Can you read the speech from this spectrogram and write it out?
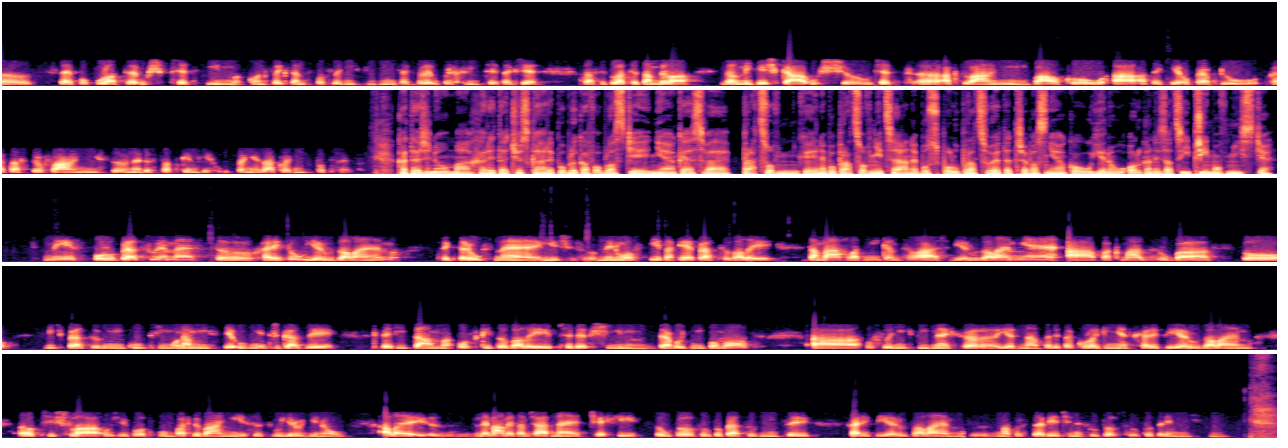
z té populace už před tím konfliktem z posledních týdnů tak byli uprchlíci, takže ta situace tam byla velmi těžká už uh, před uh, aktuální válkou a, a teď je opravdu katastrofální s nedostatkem těch úplně základních potřeb. Kateřino, má Charita Česká republika v oblasti nějaké své pracovníky nebo pracovnice, nebo spolupracujete třeba s nějakou jinou organizací přímo v místě? My spolupracujeme s Charitou Jeruzalém, se kterou jsme již v minulosti také pracovali tam má hlavní kancelář v Jeruzalémě a pak má zhruba 100 svých pracovníků přímo na místě uvnitř Gazy, kteří tam poskytovali především zdravotní pomoc a v posledních týdnech eh, jedna tady ta kolegyně z Charity Jeruzalém eh, přišla o život v bombardování i se svojí rodinou. Ale eh, nemáme tam žádné Čechy, jsou to, jsou to pracovníci Charity Jeruzalém, z naprosté většiny jsou to, jsou to tedy místní.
